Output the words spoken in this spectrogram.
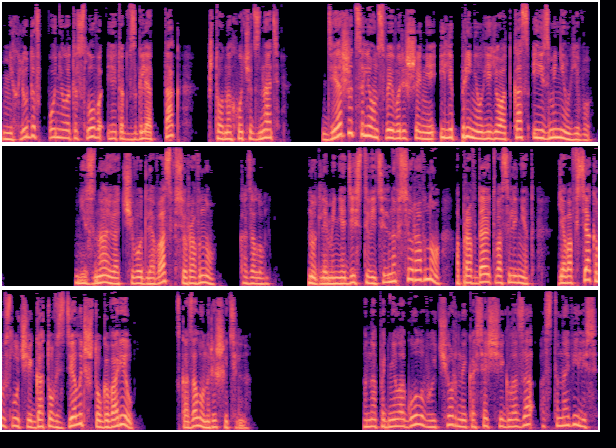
Нехлюдов понял это слово и этот взгляд так, что она хочет знать, держится ли он своего решения или принял ее отказ и изменил его. Не знаю, от чего для вас все равно, сказал он. Но для меня действительно все равно, оправдают вас или нет. Я во всяком случае готов сделать, что говорил, сказал он решительно. Она подняла голову, и черные косящие глаза остановились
